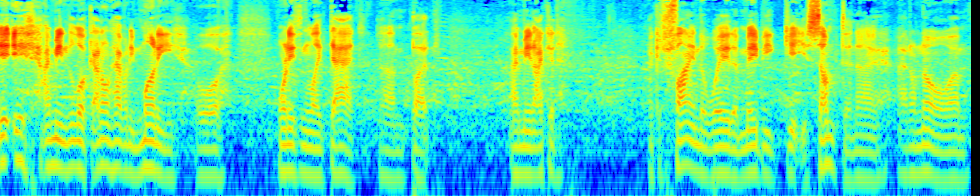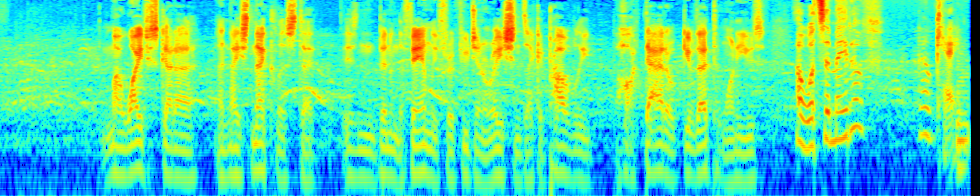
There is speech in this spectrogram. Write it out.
It, it, I mean, look, I don't have any money or or anything like that, um, but I mean, I could I could find a way to maybe get you something. I I don't know. Um, my wife's got a, a nice necklace that hasn't been in the family for a few generations. I could probably hawk that or give that to one of you. Oh, what's it made of? Okay.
